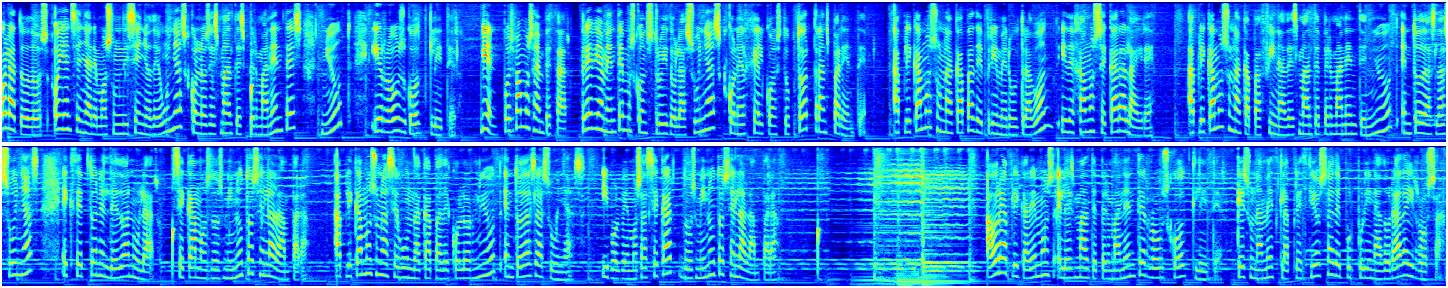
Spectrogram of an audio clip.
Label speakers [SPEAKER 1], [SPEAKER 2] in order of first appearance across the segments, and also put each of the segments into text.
[SPEAKER 1] Hola a todos, hoy enseñaremos un diseño de uñas con los esmaltes permanentes Nude y Rose Gold Glitter. Bien, pues vamos a empezar. Previamente hemos construido las uñas con el gel constructor transparente. Aplicamos una capa de primer Ultra Bond y dejamos secar al aire. Aplicamos una capa fina de esmalte permanente nude en todas las uñas excepto en el dedo anular. Secamos dos minutos en la lámpara. Aplicamos una segunda capa de color nude en todas las uñas y volvemos a secar dos minutos en la lámpara. Ahora aplicaremos el esmalte permanente Rose Gold Glitter, que es una mezcla preciosa de purpurina dorada y rosa.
